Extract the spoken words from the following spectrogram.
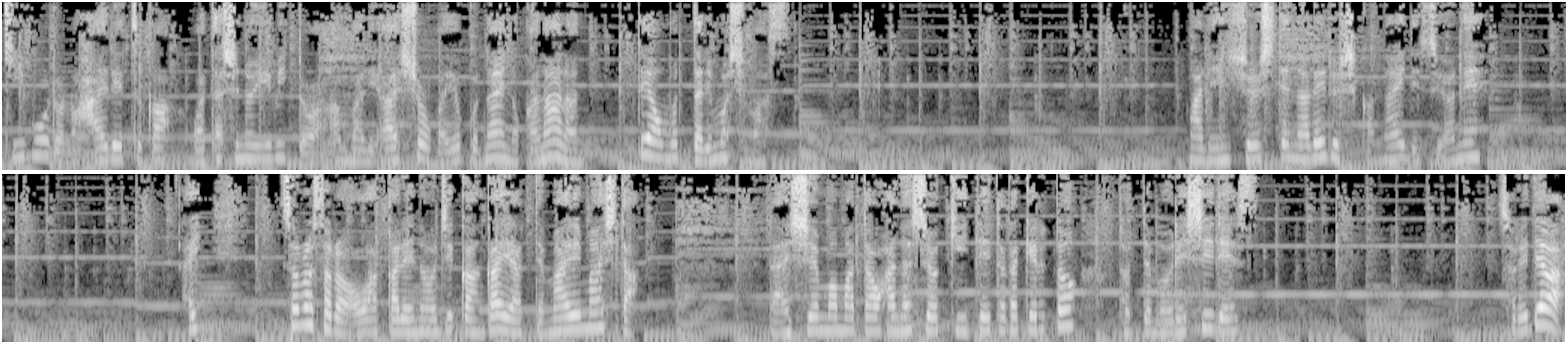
キーボードの配列が私の指とはあんまり相性が良くないのかななんて思ったりもします。まあ練習して慣れるしかないですよね。はい。そろそろお別れのお時間がやってまいりました。来週もまたお話を聞いていただけるととっても嬉しいです。それでは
